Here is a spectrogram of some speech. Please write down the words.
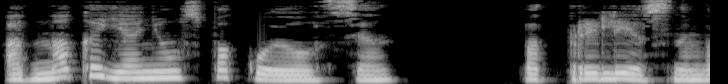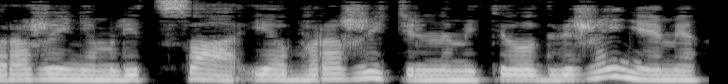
Однако я не успокоился. Под прелестным выражением лица и обворожительными телодвижениями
